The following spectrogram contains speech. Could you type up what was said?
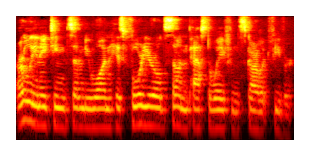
Early in 1871, his four year old son passed away from the scarlet fever.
